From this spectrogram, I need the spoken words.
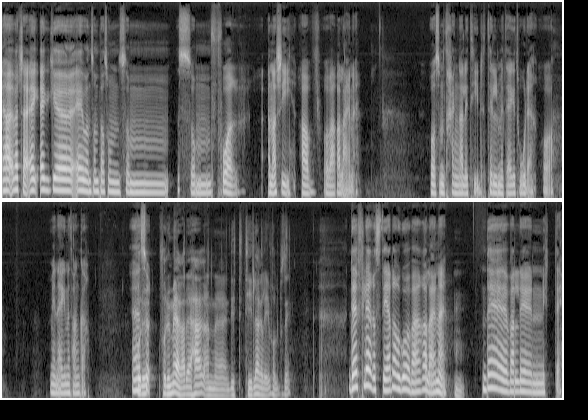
Ja, jeg vet ikke. Jeg, jeg eh, er jo en sånn person som, som får energi av å være aleine. Og som trenger litt tid til mitt eget hode og mine egne tanker. Eh, Får du, så- får du mer av det her enn eh, ditt tidligere liv, holdt jeg på å si? Det er flere steder å gå og være alene. Mm. Det er veldig nyttig.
